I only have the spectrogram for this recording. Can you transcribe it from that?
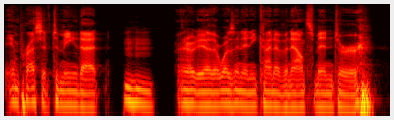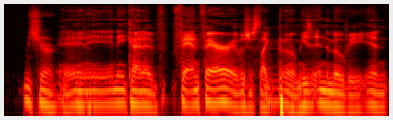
impressive to me. That hmm I don't yeah, there wasn't any kind of announcement or sure. any any kind of fanfare. It was just like boom, he's in the movie. And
